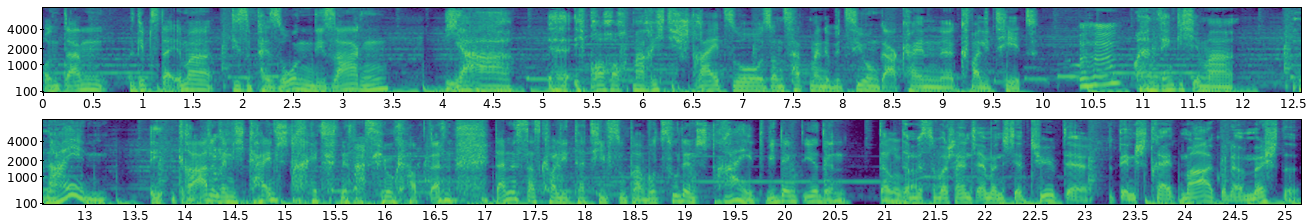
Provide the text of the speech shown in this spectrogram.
und dann gibt's da immer diese Personen, die sagen, ja, äh, ich brauche auch mal richtig Streit, so, sonst hat meine Beziehung gar keine Qualität. Mhm. Und dann denke ich immer, nein. Äh, Gerade wenn ich keinen Streit in der Beziehung habe, dann, dann ist das qualitativ super. Wozu denn Streit? Wie denkt ihr denn darüber? Dann bist du wahrscheinlich einfach nicht der Typ, der den Streit mag oder möchte.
